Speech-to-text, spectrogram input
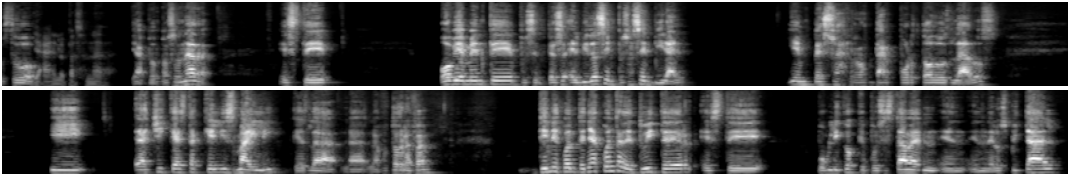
estuvo. Ya, no pasó nada. Ya no pasó nada. Este, obviamente, pues empezó, el video se empezó a hacer viral y empezó a rotar por todos lados. Y la chica esta, Kelly Smiley, que es la, fotógrafa, tiene, tenía cuenta de Twitter, este, publicó que pues estaba en, en el hospital,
